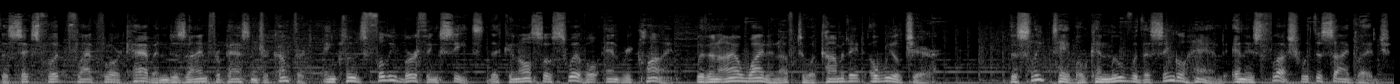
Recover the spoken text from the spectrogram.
The six-foot flat-floor cabin designed for passenger comfort includes fully berthing seats that can also swivel and recline, with an aisle wide enough to accommodate a wheelchair. The sleek table can move with a single hand and is flush with the side ledge.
